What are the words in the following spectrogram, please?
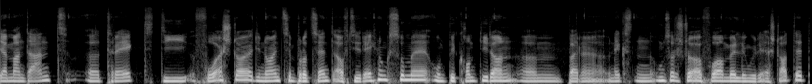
Der Mandant äh, trägt die Vorsteuer, die 19 Prozent auf die Rechnungssumme und bekommt die dann ähm, bei der nächsten Umsatzsteuervoranmeldung wieder erstattet,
